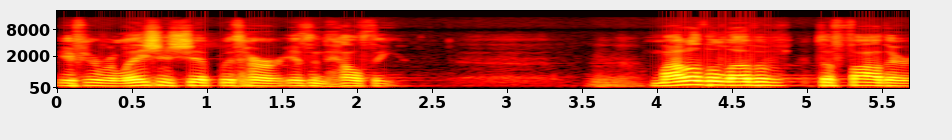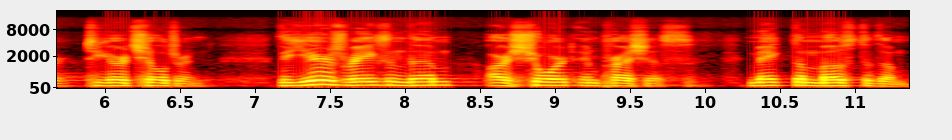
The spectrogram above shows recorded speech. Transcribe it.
if your relationship with her isn't healthy. Model the love of the Father to your children. The years raising them are short and precious. Make the most of them.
